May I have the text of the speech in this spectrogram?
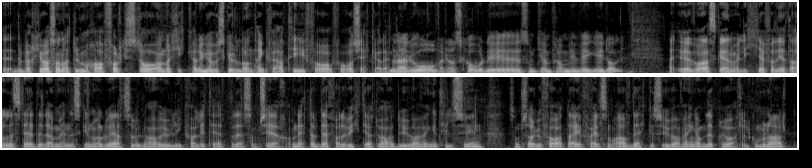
det bør ikke være sånn at du må ha folk stående og kikke deg over skulderen til enhver tid for, for, å sjekke dette. Men er du overraska over det som kommer fram i VG i dag? Nei, Overraska er en vel ikke, fordi at alle steder der mennesker er involvert, så vil du ha ulik kvalitet på det som skjer. Og Nettopp derfor er det viktig at du har et uavhengig tilsyn som sørger for at de feil som avdekkes, uavhengig om det er privat eller kommunalt,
